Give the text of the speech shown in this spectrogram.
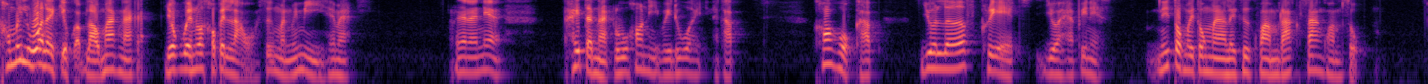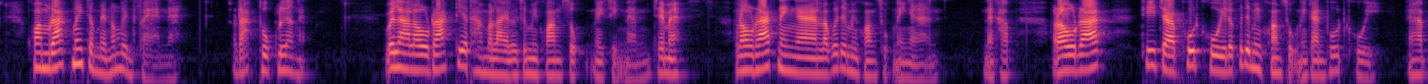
เขาไม่รู้อะไรเกี่ยวกับเรามากนักยกเว้นว่าเขาเป็นเรา ซึ่งมันไม่มีใช่ไหมเพราะฉะนั้นเนี่ยให้ตระหนักรู้ข้อนี้ไว้ด้วยนะครับ ข้อ 6 ครับ your love creates your happiness นี่ตรงไปตรงมาเลยคือความรักสร้างความสุข ความรักไม่จำเป็นต้องเป็นแฟนนะรักทุกเรื่องอะเวลาเรารักที่จะทำอะไรเราจะมีความสุขในสิ่งนั้นใช่ไหมเเรารักในงานเราก็จะมีความสุขในงานนะครับ เรารักที่จะพูดคุยเราก็จะมีความสุขในการพูดคุยนะครับ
